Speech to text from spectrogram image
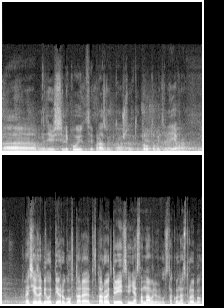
э, надеюсь, ликует и празднует, потому что это круто выйти на Евро. Россия забила первый гол, второй, второй, третий и не останавливалась. Такой настрой был?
